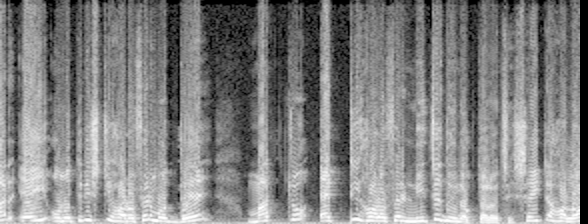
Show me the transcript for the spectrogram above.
আর এই উনত্রিশটি হরফের মধ্যে মাত্র একটি হরফের নিচে দুই নোক্তা রয়েছে। সেইটা হলো,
